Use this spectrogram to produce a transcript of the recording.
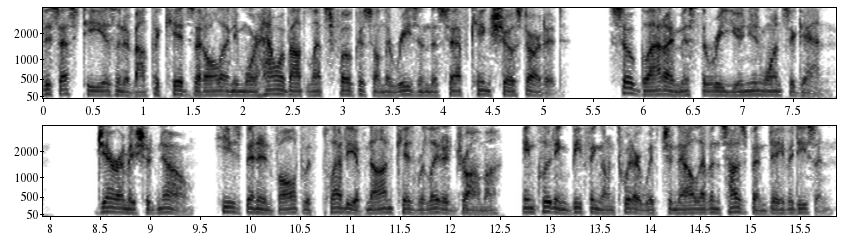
This ST isn't about the kids at all anymore how about let's focus on the reason the Seth King show started. So glad I missed the reunion once again. Jeremy should know, he's been involved with plenty of non-kid related drama, including beefing on Twitter with Jenelle Evans' husband David Eason.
